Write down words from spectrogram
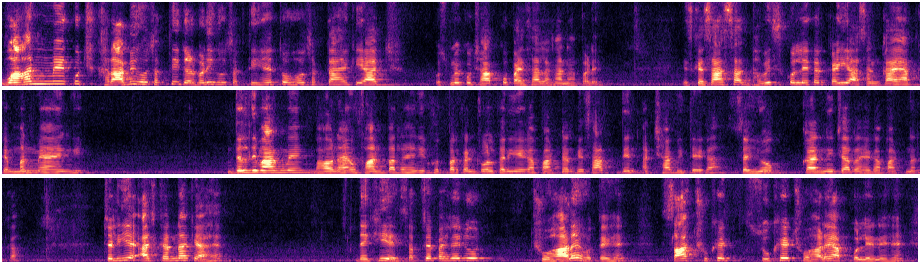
वाहन में कुछ खराबी हो सकती है गड़बड़ी हो सकती है तो हो सकता है कि आज उसमें कुछ आपको पैसा लगाना पड़े। इसके साथ साथ भविष्य को लेकर कई आशंकाएँ आपके मन में आएँगी। दिल दिमाग में भावनाएँ उफान पर रहेंगी, खुद पर कंट्रोल करिएगा पार्टनर के साथ, दिन अच्छा बीतेगा, सहयोग का नेचर रहेगा पार्टनर का। चलिए, आज करना क्या है? देखिए, सबसे पहले जो छुहाड़े होते हैं, सात सूखे सूखे छुहाड़े आपको लेने हैं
